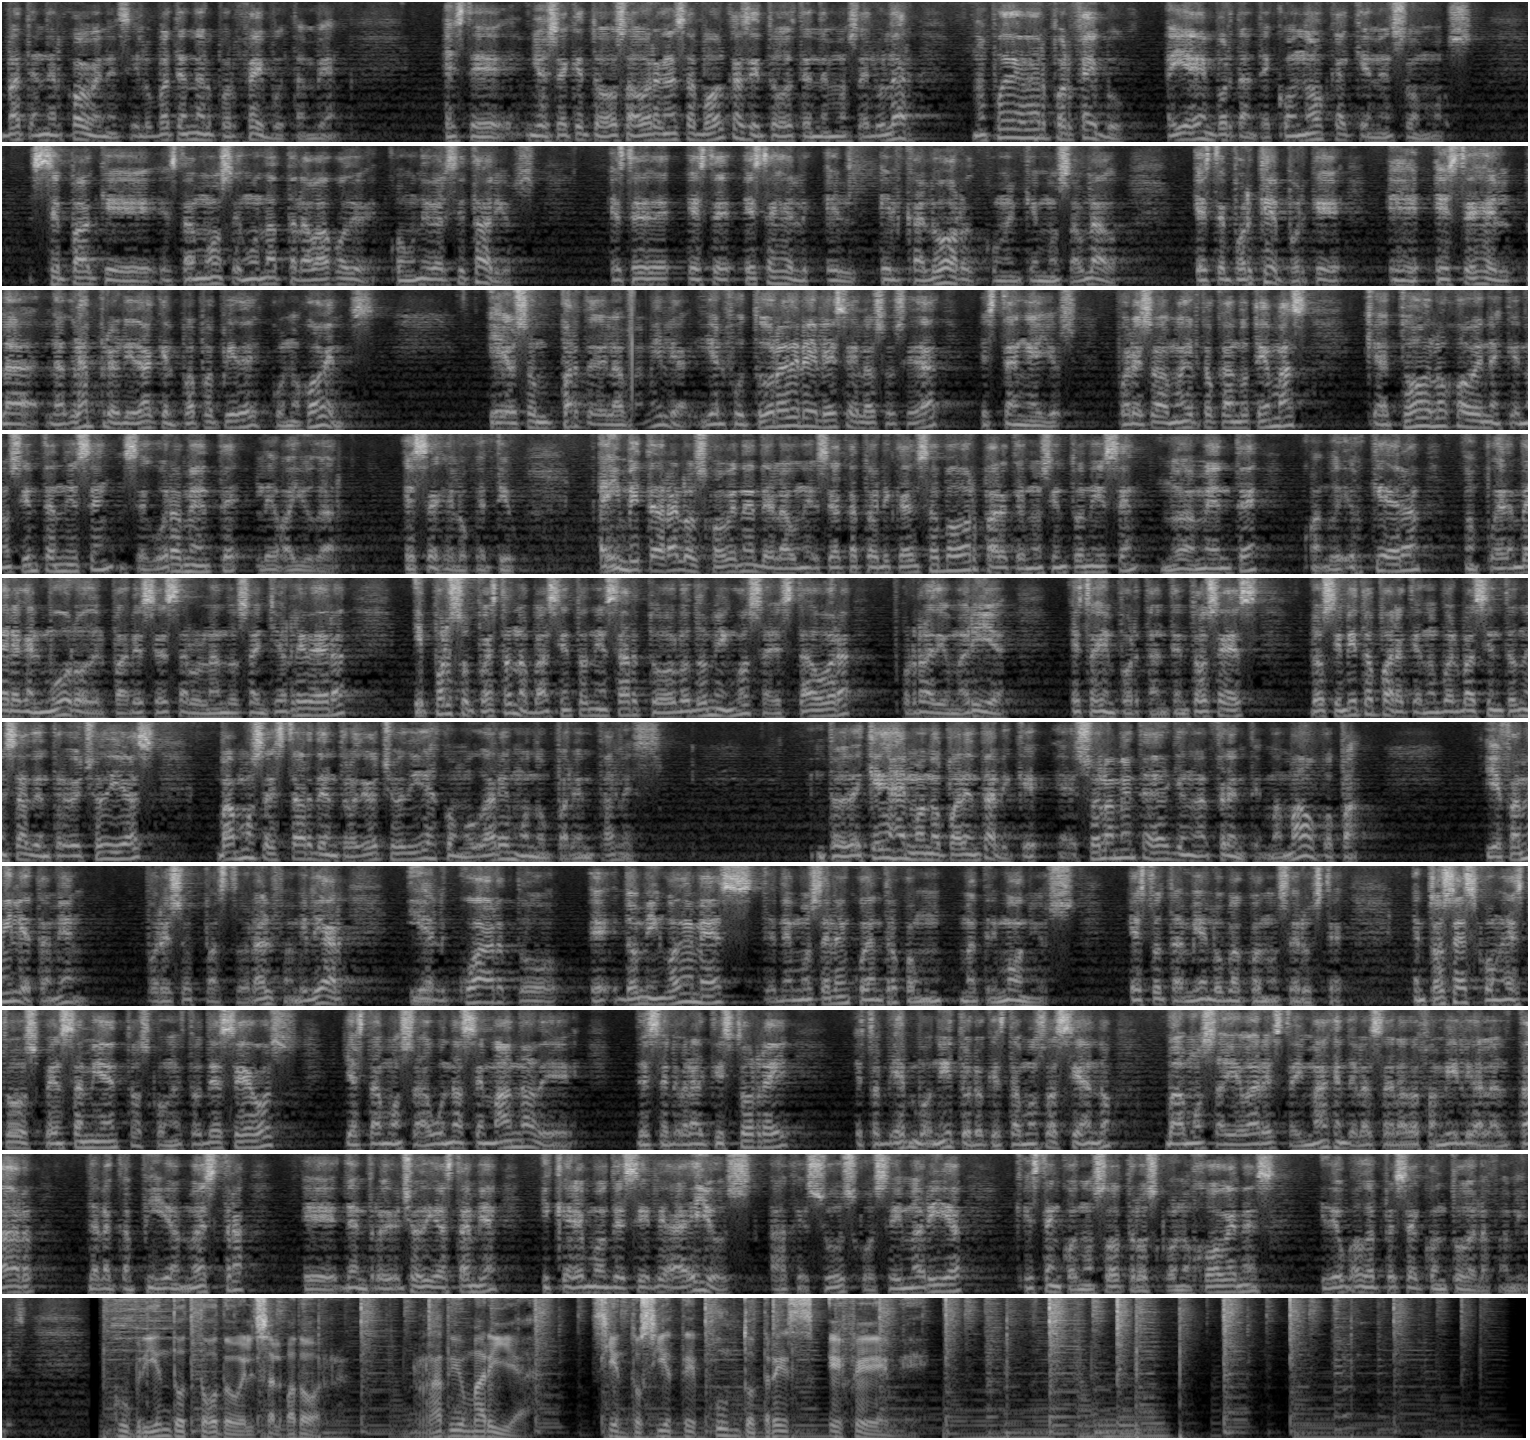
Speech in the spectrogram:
va a tener jóvenes y los va a tener por Facebook también. Este, yo sé que todos ahora en esas bolsas y todos tenemos celular. No puede ver por Facebook Ahí es importante, conozca quiénes somos. Sepa que estamos en un trabajo de, con universitarios. Este, este, este es el, el, el, calor con el que hemos hablado. Este, ¿Por qué? Porque eh, este es el, la, la gran prioridad que el Papa pide con los jóvenes. Y ellos son parte de la familia. Y el futuro de la iglesia y de la sociedad está en ellos. Por eso vamos a ir tocando temas que a todos los jóvenes que nos sintonicen seguramente le va a ayudar. Ese es el objetivo e invitar a los jóvenes de la Universidad Católica de El Salvador para que nos sintonicen nuevamente cuando ellos quieran. Nos pueden ver en el muro del Padre César Orlando Sánchez Rivera y por supuesto nos va a sintonizar todos los domingos a esta hora por Radio María. Esto es importante. Entonces, los invito para que nos vuelva a sintonizar dentro de ocho días. Vamos a estar dentro de ocho días con hogares monoparentales. Entonces, ¿quién es el monoparental? Y que eh, solamente hay alguien al frente, mamá o papá. Y es familia también. Por eso es pastoral familiar. Y el cuarto eh, domingo de mes tenemos el encuentro con matrimonios. Esto también lo va a conocer usted. Entonces, con estos pensamientos, con estos deseos, ya estamos a una semana de, de celebrar Cristo Rey. Esto es bien bonito lo que estamos haciendo. Vamos a llevar esta imagen de la Sagrada Familia al altar de la capilla nuestra eh, dentro de ocho días también. Y queremos decirle a ellos, a Jesús, José y María, que estén con nosotros, con los jóvenes y de modo especial con todas las familias. Cubriendo todo El Salvador. Radio María, 107.3 FM.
